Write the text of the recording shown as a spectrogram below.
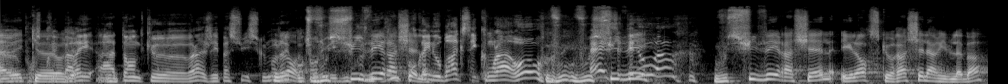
euh, Avec pour se euh, préparer à attendre que. Voilà, j'avais pas su. Excuse-moi, Non, non, vous coup, suivez dis, Rachel. Pourquoi ils nous braquent ces cons-là? Oh vous, vous Eh, suivez nous, hein Vous suivez Rachel et lorsque Rachel arrive là-bas,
